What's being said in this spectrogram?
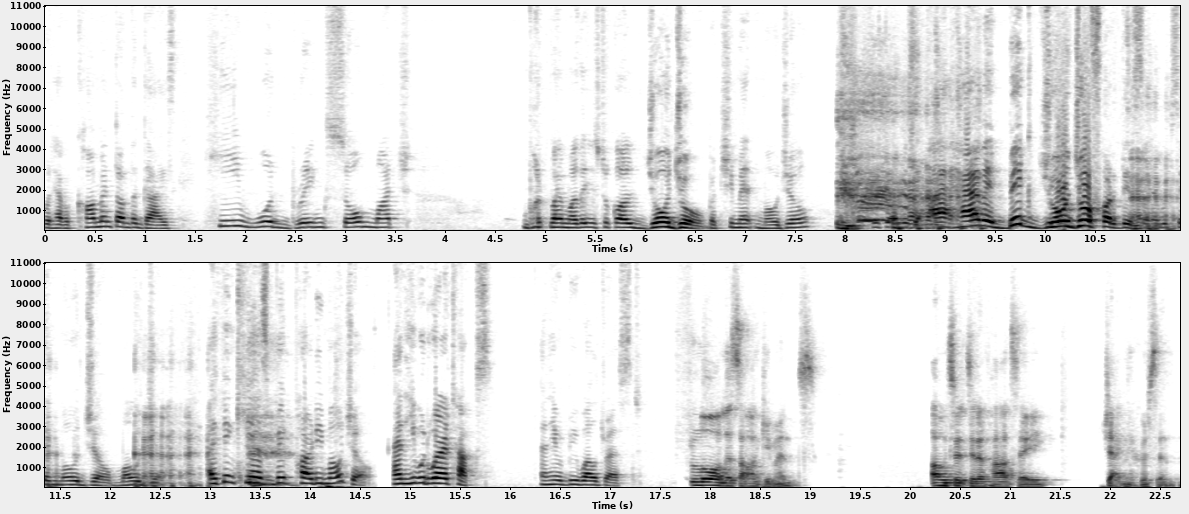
would have a comment on the guys. He would bring so much what my mother used to call Jojo, but she meant mojo. She used to always say, I have a big Jojo for this. And I would say mojo, mojo. I think he has big party mojo. And he would wear a tux and he would be well dressed. Flawless argument. Ultimate dinner party. Jack Nicholson.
